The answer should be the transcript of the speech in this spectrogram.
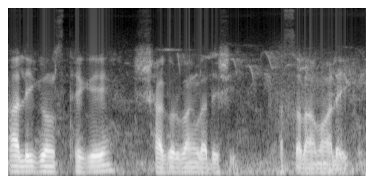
আলীগঞ্জ থেকে সাগর বাংলাদেশি। আসসালামু আলাইকুম।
